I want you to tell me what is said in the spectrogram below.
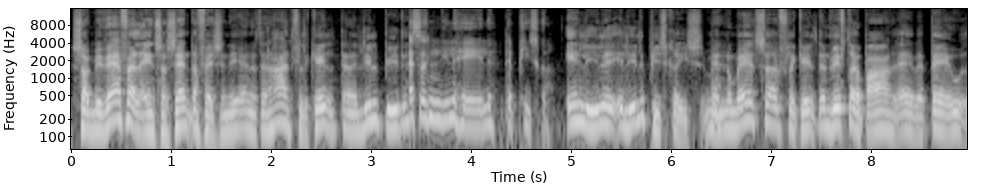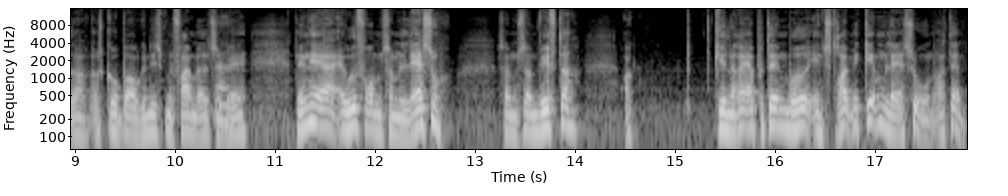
Som i hvert fald er interessant og fascinerende. Den har en flagel, den er en lille bitte. Altså en lille hale, der pisker. En lille, en lille piskris. Men ja. normalt så er flagel, den vifter jo bare bagud og, og skubber organismen frem og tilbage. Ja. Den her er udformet som en lasso, som, som vifter genererer på den måde en strøm igennem lassoen, og den,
